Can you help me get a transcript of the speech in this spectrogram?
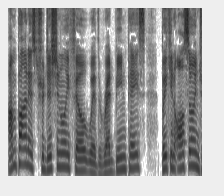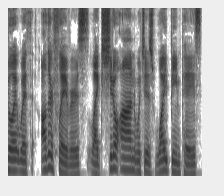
Anpan is traditionally filled with red bean paste, but you can also enjoy it with other flavors like shiro-an, which is white bean paste,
